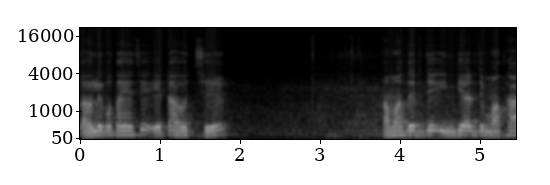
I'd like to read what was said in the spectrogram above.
তাহলে কোথায় আছে? এটা হচ্ছে আমাদের যে ইন্ডিয়ার যে মাথা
